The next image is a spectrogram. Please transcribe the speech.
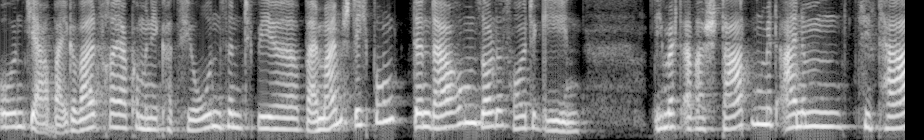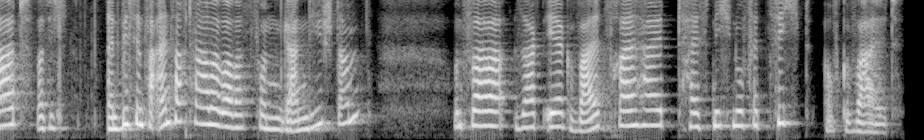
und ja, bei gewaltfreier Kommunikation sind wir bei meinem Stichpunkt, denn darum soll es heute gehen. Ich möchte aber starten mit einem Zitat, was ich ein bisschen vereinfacht habe, aber was von Gandhi stammt. Und zwar sagt er, Gewaltfreiheit heißt nicht nur Verzicht auf Gewalt.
